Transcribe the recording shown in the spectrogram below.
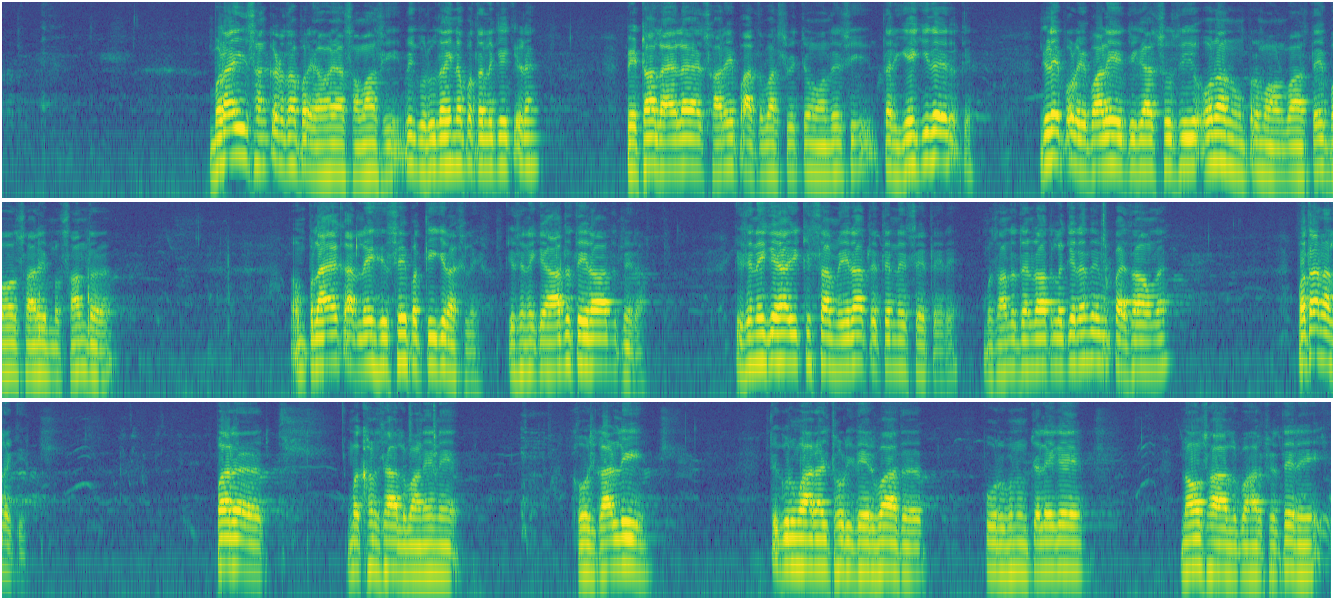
ਬੜਾ ਹੀ ਸੰਕਟ ਦਾ ਭਰਿਆ ਹੋਇਆ ਸਮਾਂ ਸੀ ਵੀ ਗੁਰੂ ਦਾ ਹੀ ਨਾ ਪਤਾ ਲੱਗੇ ਕਿਹੜਾ ਹੈ। ਪੇਟਾ ਲੈ ਲੈ ਸਾਰੇ ਭਾਰਤ ਵਰਸ਼ ਵਿੱਚੋਂ ਆਉਂਦੇ ਸੀ, ਧਰੀਏ ਕਿਹਦੇ ਅੱਗੇ? ਜਿਹੜੇ ਭੋਲੇ ਵਾਲੇ ਜਿਗਿਆਸੂ ਸੀ, ਉਹਨਾਂ ਨੂੰ ਪਰਮਾਉਣ ਵਾਸਤੇ ਬਹੁਤ ਸਾਰੇ ਮਸੰਦ ਅੰਪਲਾय ਕਰ ਲਏ, ਹਿੱਸੇ ਪੱਤੀ 'ਚ ਰੱਖ ਲਏ। ਕਿਸੇ ਨੇ ਕਿਹਾ, ਅੱਧ ਤੇਰਾ, ਅੱਧ ਮੇਰਾ। ਕਿਸੇ ਨੇ ਕਿਹਾ, ਇੱਕ ਹਿੱਸਾ ਮੇਰਾ ਤੇ ਤਿੰਨ ਹਿੱਸੇ ਤੇਰੇ। ਮਸੰਦ ਦਿਨ ਰਾਤ ਲੱਗੇ ਰਹਿੰਦੇ ਵੀ ਪੈਸਾ ਆਉਂਦਾ। ਪਤਾ ਨਾ ਲੱਗੇ। ਪਰ ਮੱਖਣ ਸ਼ਾਹ ਲਵਾਣੇ ਨੇ ਖੋਜ ਕੱਢ ਲਈ। ਤੇ ਗੁਰੂ ਮਹਾਰਾਜ ਥੋੜੀ ਦੇਰ ਬਾਅਦ ਪੂਰਬ ਨੂੰ ਚਲੇ ਗਏ। 9 ਸਾਲ ਬਾਹਰ ਫਿਰਦੇ ਰਹੇ।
